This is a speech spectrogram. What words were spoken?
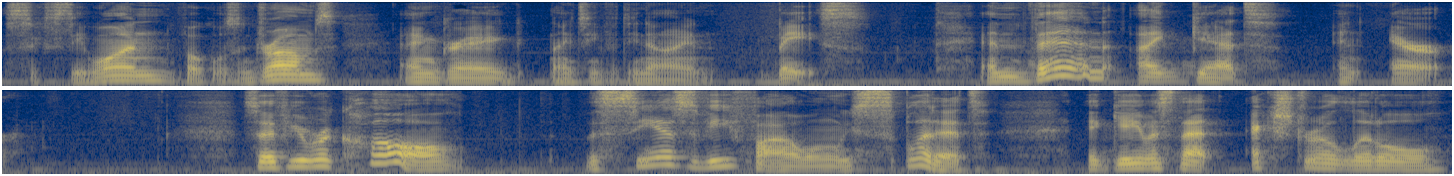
61, vocals and drums. And Greg, 1959, bass. And then I get an error. So if you recall, the CSV file, when we split it, it gave us that extra little,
